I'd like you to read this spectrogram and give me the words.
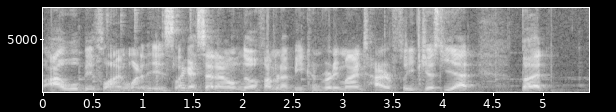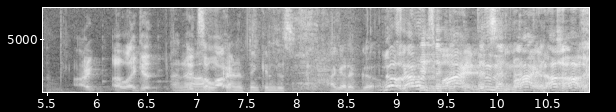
I will be flying one of these. Like I said, I don't know if I'm gonna be converting my entire fleet just yet, but I, I like it. I know. it's a I'm lot kind of of thinking this. I gotta go. No, that one's mine. This is mine. Uh-uh.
